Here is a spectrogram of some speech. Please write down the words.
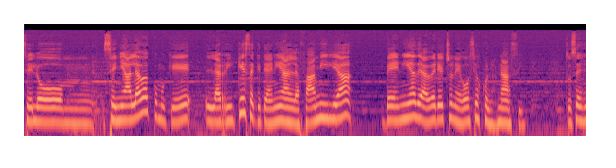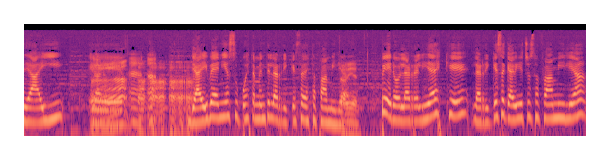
se lo mm, señalaba como que la riqueza que tenía en la familia venía de haber hecho negocios con los nazis. Entonces de ahí, eh, Ah, ah, ah, ah, ah. de ahí venía supuestamente la riqueza de esta familia. Está bien. Pero la realidad es que la riqueza que había hecho esa familia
